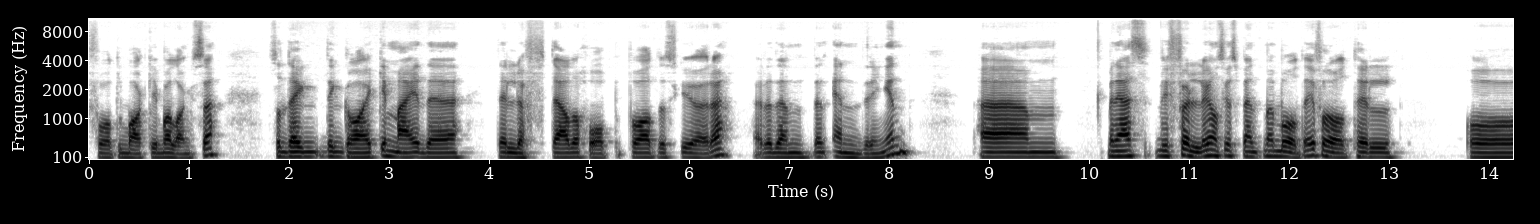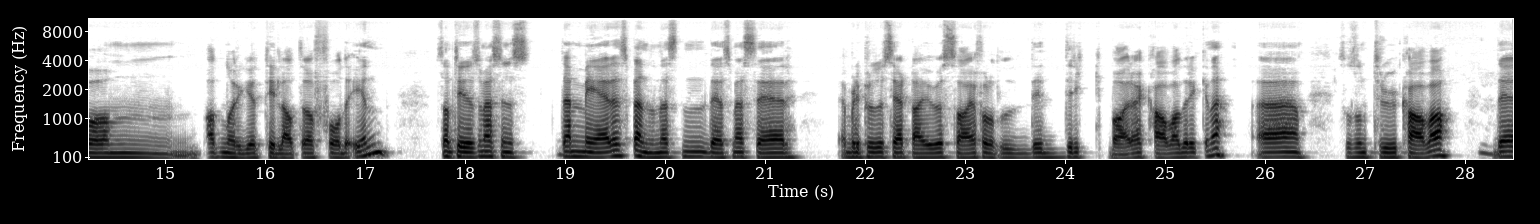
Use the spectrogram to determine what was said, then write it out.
få tilbake i balanse. Så det, det ga ikke meg det, det løftet jeg hadde håpet på at det skulle gjøre, eller den, den endringen. Um, men jeg, vi følger ganske spent med både i forhold til å, at Norge tillater å få det inn, samtidig som jeg syns det er mer spennende nesten det som jeg ser blir produsert da i USA i forhold til de drikkbare cava-drikkene. Eh, sånn som True Cava. Det,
